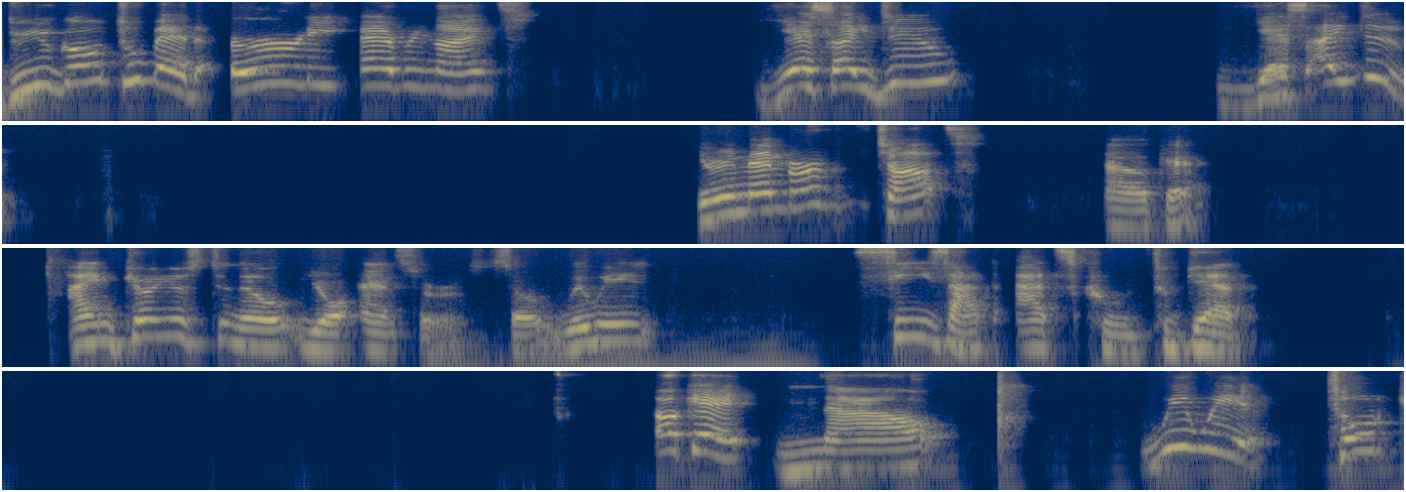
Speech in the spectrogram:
Do you go to bed early every night? Yes, I do. Yes, I do. You remember the chart? Ah, okay. I'm curious to know your answers. So we will see that at school together. Okay, now we will talk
